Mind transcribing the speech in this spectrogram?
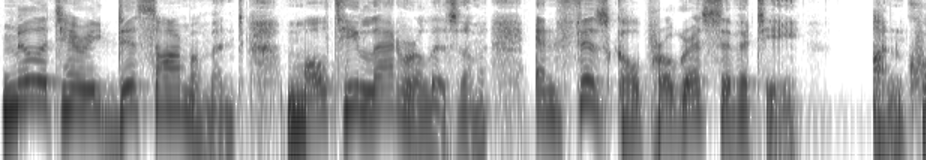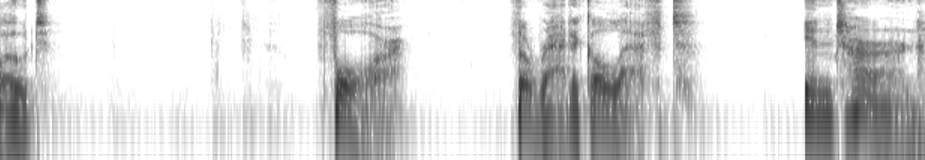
military disarmament, multilateralism, and fiscal progressivity. Unquote. 4 the radical left. In turn,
